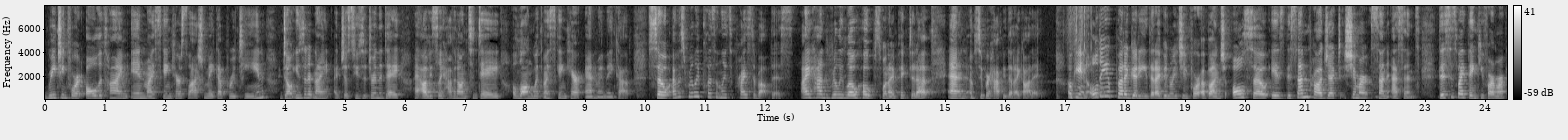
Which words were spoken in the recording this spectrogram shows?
reaching for it all the time in my skincare slash makeup routine. I don't use it at night. I just use it during the day. I obviously have it on today along with my skincare and my makeup. So I was really pleasantly surprised about this. I had really low hopes when I picked it up and I'm super happy that I got it. Okay, an oldie but a goodie that I've been reaching for a bunch also is the Sun Project Shimmer Sun Essence. This is by Thank You Farmer.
